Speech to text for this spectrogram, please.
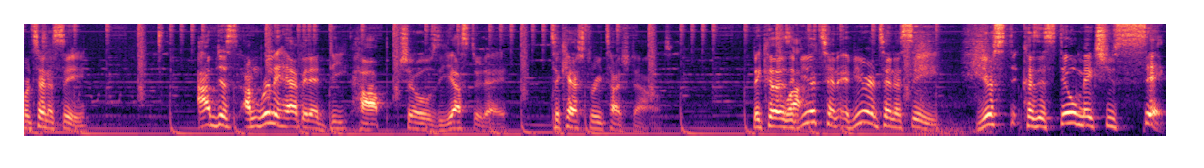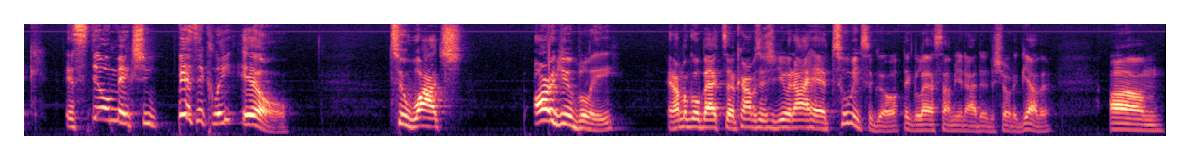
for Tennessee. I'm just I'm really happy that D Hop chose yesterday to catch three touchdowns. Because Wow. if you're ten, if you're in Tennessee, you're because it still makes you sick. It still makes you physically ill to watch arguably, and I'm gonna go back to a conversation you and I had two weeks ago. I think the last time you and I did the show together. Um,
